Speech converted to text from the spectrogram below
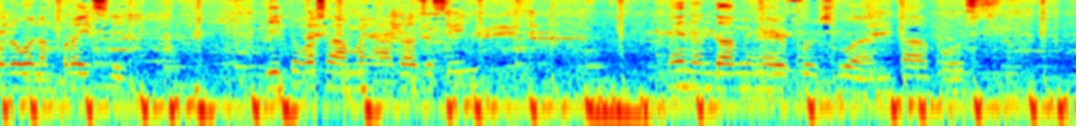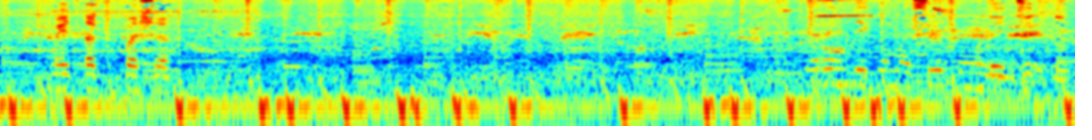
Pero walang price eh. Dito kasama yata sa sale. Ayun, ang daming Air Force 1. Tapos, may tag pa siya. Pero hindi ko ma-sure kung legit eh.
